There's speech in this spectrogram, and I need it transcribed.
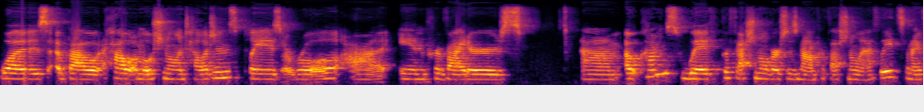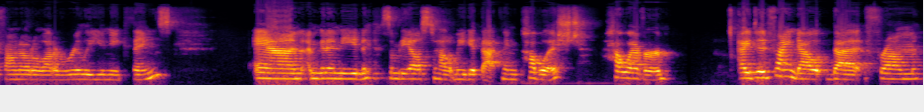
was about how emotional intelligence plays a role uh, in providers' um, outcomes with professional versus non professional athletes. And I found out a lot of really unique things. And I'm going to need somebody else to help me get that thing published. However, I did find out that from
